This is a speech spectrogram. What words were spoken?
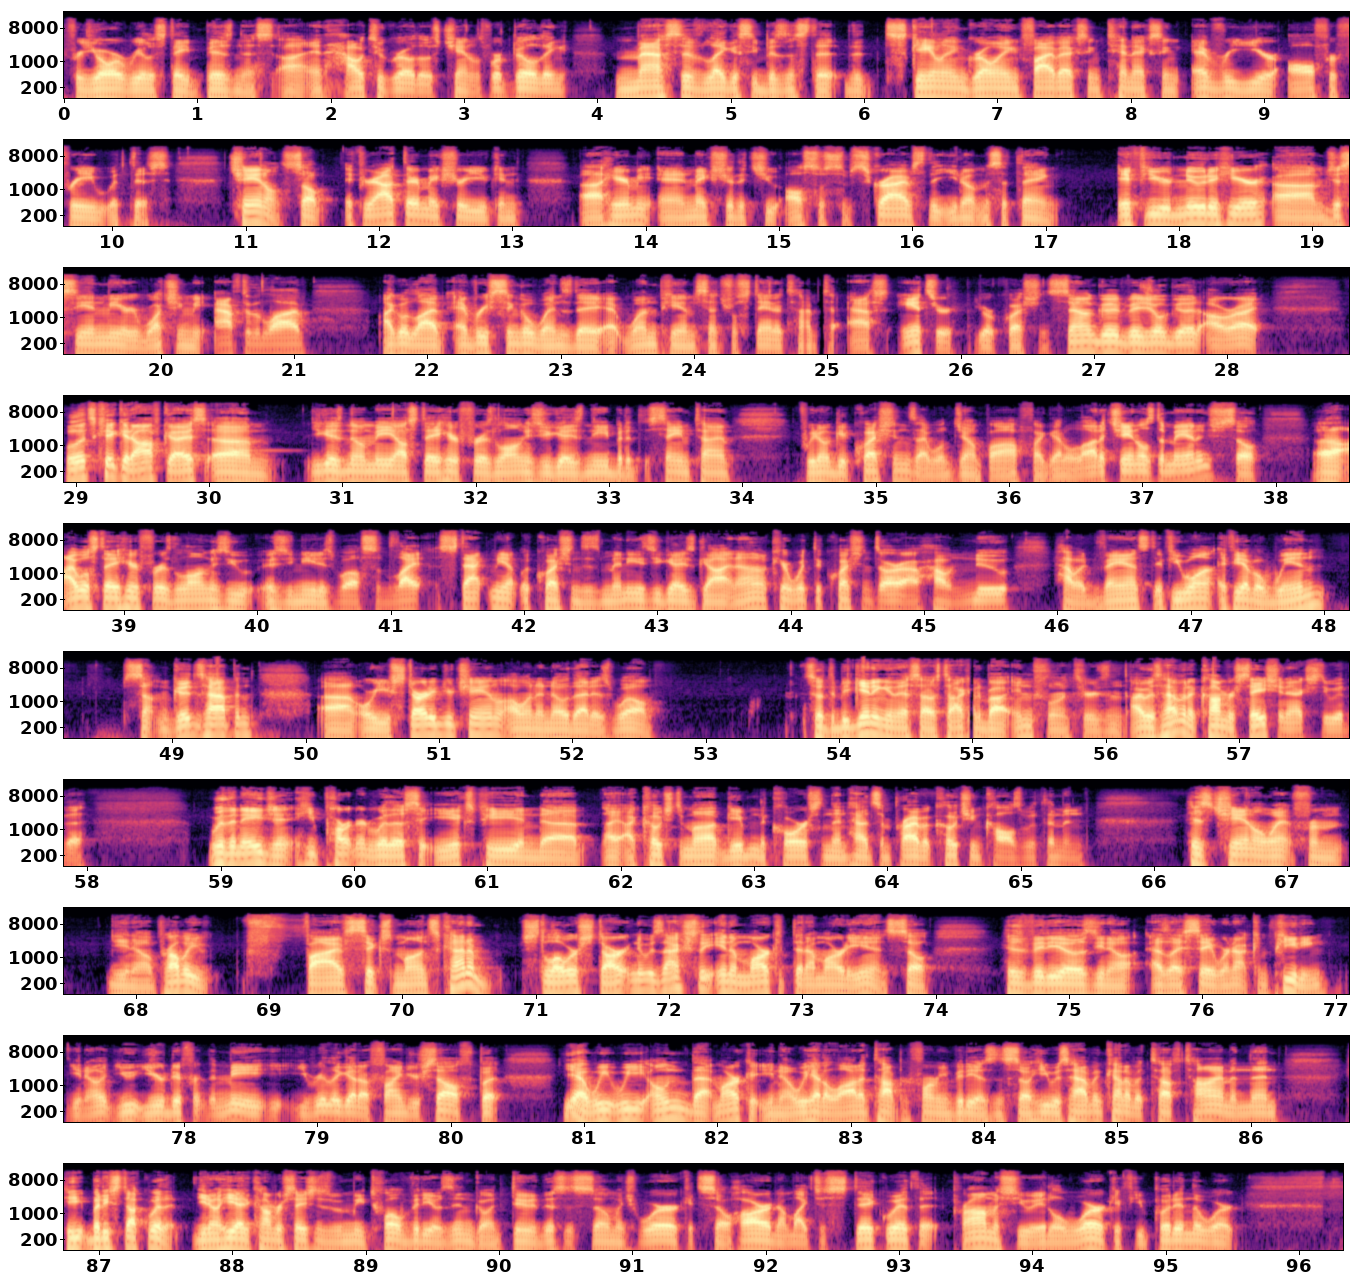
for your real estate business uh, and how to grow those channels. We're building massive legacy business that, that scaling, growing, 5xing, 10xing every year, all for free with this channel. So if you're out there, make sure you can uh, hear me and make sure that you also subscribe so that you don't miss a thing. If you're new to here, um, just seeing me or watching me after the live, I go live every single Wednesday at 1 p.m. Central Standard Time to ask answer your questions. Sound good, visual good. All right. Well, let's kick it off, guys. Um, you guys know me. I'll stay here for as long as you guys need, but at the same time, if we don't get questions, I will jump off. I got a lot of channels to manage, so uh, I will stay here for as long as you as you need as well. So light, stack me up with questions, as many as you guys got, and I don't care what the questions are, how new, how advanced. If you want, if you have a win, something good's happened, uh, or you started your channel, I want to know that as well. So at the beginning of this, I was talking about influencers, and I was having a conversation actually with a with an agent. He partnered with us at EXP, and uh, I, I, coached him up, gave him the course, and then had some private coaching calls with him. And his channel went from you know probably five six months, kind of slower start, and it was actually in a market that I'm already in. So his videos, you know, as I say, we're not competing. You know, you you're different than me. You really got to find yourself, but. Yeah, we we owned that market. You know, we had a lot of top performing videos, and so he was having kind of a tough time. And then he but he stuck with it. You know, he had conversations with me 12 videos in going, "Dude, this is so much work. It's so hard." And I'm like, "Just stick with it. Promise you it'll work if you put in the work."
